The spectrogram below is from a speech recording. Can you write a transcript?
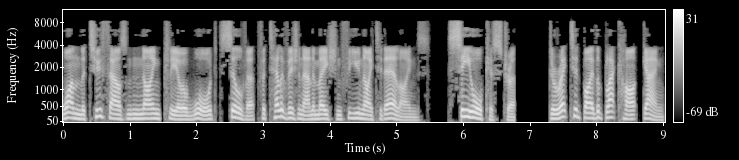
Won the 2009 Clio Award Silver for Television Animation for United Airlines. Sea Orchestra, directed by the Blackheart Gang.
